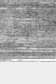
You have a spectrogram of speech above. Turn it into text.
you.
